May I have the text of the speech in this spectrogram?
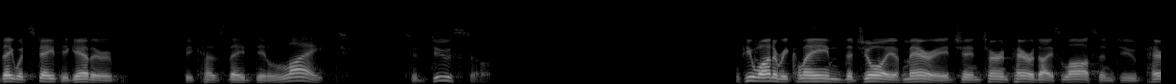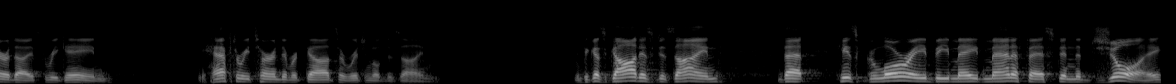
They would stay together because they delight to do so. If you want to reclaim the joy of marriage and turn paradise lost into paradise regained, you have to return to God's original design. Because God has designed that his glory be made manifest in the joy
